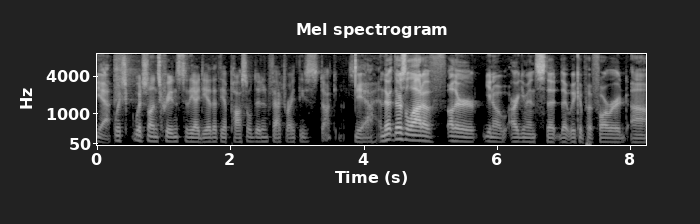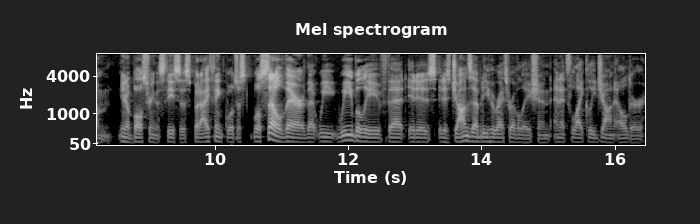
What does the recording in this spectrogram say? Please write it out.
yeah. which which lends credence to the idea that the apostle did in fact write these documents. Yeah, and there, there's a lot of other you know arguments that, that we could put forward, um, you know, bolstering this thesis. But I think we'll just we'll settle there that we we believe that it is it is John Zebedee who writes Revelation, and it's likely John Elder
